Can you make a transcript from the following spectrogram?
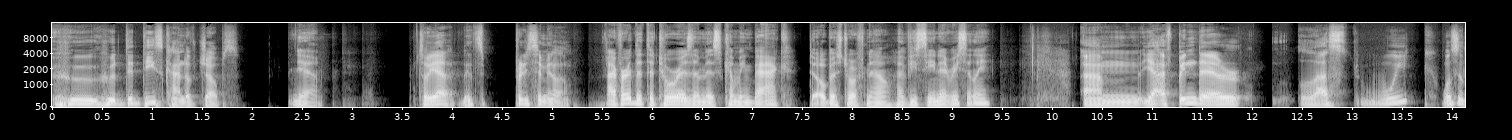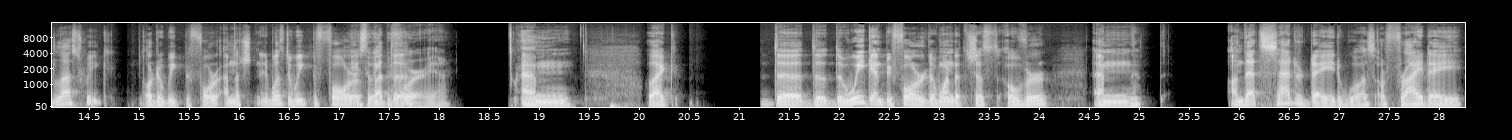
who who did these kind of jobs. Yeah, So yeah, it's pretty similar. I've heard that the tourism is coming back to Oberstdorf now. Have you seen it recently? Um, yeah, I've been there last week. Was it last week or the week before? I'm not. Sure. It was the week before. think it's the week but the- before. yeah. um, like the the the weekend before the one that's just over. Um, on that Saturday it was or Friday.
